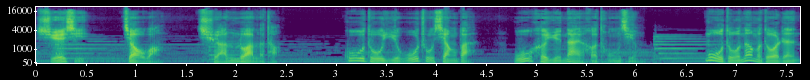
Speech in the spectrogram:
学习、交往全乱了套，孤独与无助相伴，无可与奈何同行。目睹那么多人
